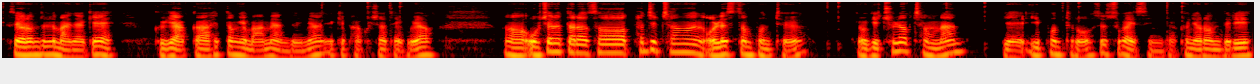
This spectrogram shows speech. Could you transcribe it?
그래서 여러분들도 만약에 그게 아까 했던 게 마음에 안 들면 이렇게 바꾸셔도 되고요. 어, 옵션에 따라서 편집창은 원래 쓰던 폰트 여기 출력창만 예, 이 폰트로 쓸 수가 있습니다. 그건 여러분들이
